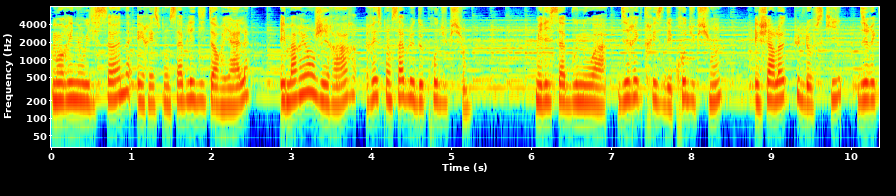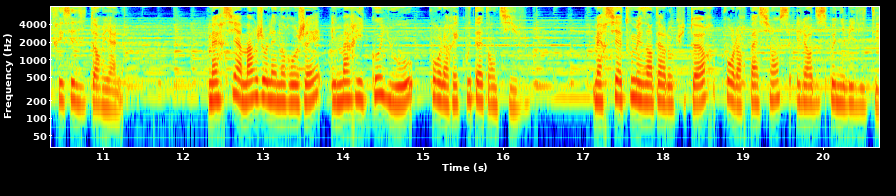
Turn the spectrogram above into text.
Maureen Wilson est responsable éditoriale et Marion Girard, responsable de production. Mélissa Bounois, directrice des productions, et Charlotte Pudlowski, directrice éditoriale. Merci à Marjolaine Roget et Marie Coyuot pour leur écoute attentive. Merci à tous mes interlocuteurs pour leur patience et leur disponibilité.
